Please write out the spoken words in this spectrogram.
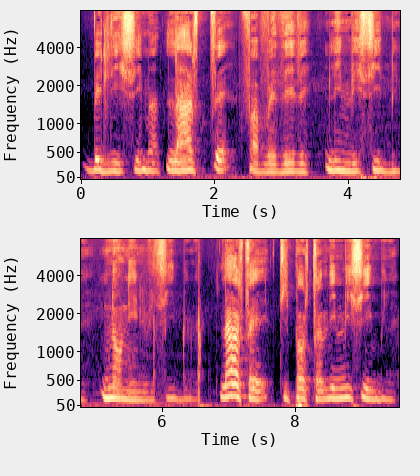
bellissima. L'arte fa vedere l'invisibile, non il visibile. L'arte ti porta all'invisibile.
